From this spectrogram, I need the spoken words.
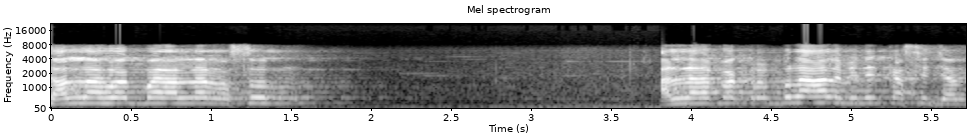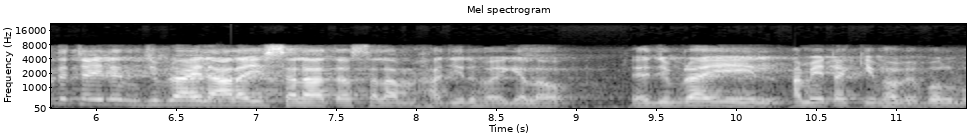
তাল্লাহ আকবর আল্লাহ রসুল আল্লাহ পাক রব্বুল আলমিনের কাছে জানতে চাইলেন, জিব্রাইল আলাই সালাম হাজির হয়ে গেল। এ জিব্রাইল, আমি এটা কীভাবে বলব?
